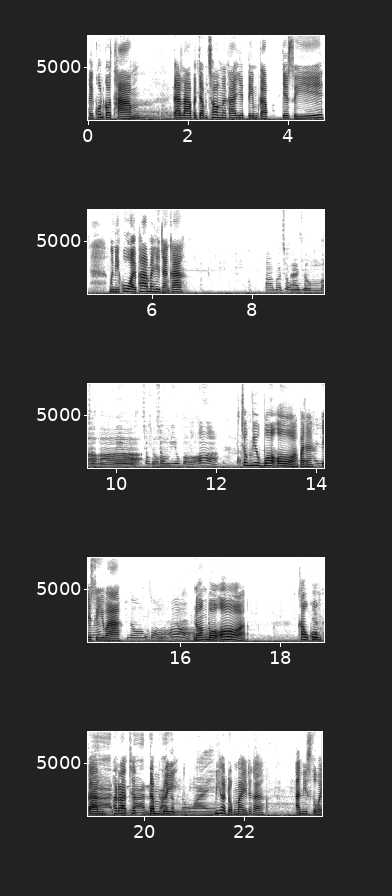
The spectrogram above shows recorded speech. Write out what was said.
ให้คนเขาถาม ดาราประจำช่องนะคะยายติ๋มกับเจสีมือนี้คู่อ้อยภาพไม่เห็นยังคะพามาชมมาชมบ่อชมอ้อวิวชมชม ชมวิวบ่ออ้อ ชมวิวบออปะนะเจสีว่าหน้องบ่ออ้อน้องบออ้อ เข้าโครงการพระราชดำริอากาศอำนวยมีเหิดดอกไม้ด้วยค่ะ อันนี้สวย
